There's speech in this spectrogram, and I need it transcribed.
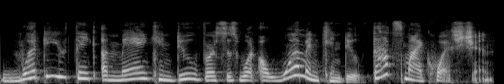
What do you think a man can do versus what a woman can do? That's my question.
